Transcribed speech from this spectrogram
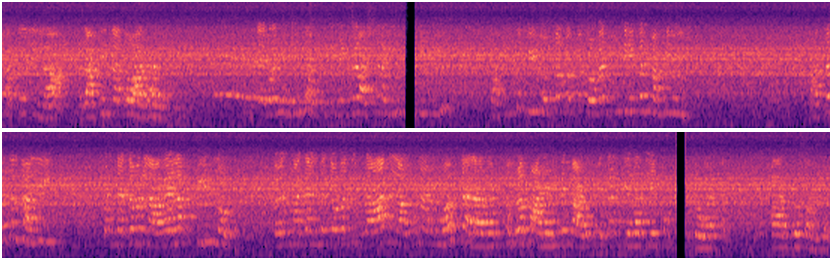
हातळीला राखेचा तो आधार आहे. त्याच्यावर नेहमीसाठी वेगवेगळ्या अशी आली होती की भाकरीचं पीठ होतं फक्त दोघांची एकच भाकरी होईल भाकर तर झाली पण त्याच्यावर लावायला पीठ नव्हतं तर माझ्या आई त्याच्यावरती राग लावून आणि मग त्याला वर सगळं पाण्याने ते काढून घेतात तेव्हा ते हा असतो संसार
